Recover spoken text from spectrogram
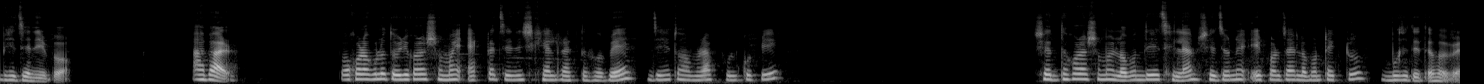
ভেজে নেব। আবার পকোড়াগুলো তৈরি করার সময় একটা জিনিস খেয়াল রাখতে হবে, যেহেতু আমরা ফুলকপি সেদ্ধ করার সময় লবণ দিয়েছিলাম, সেজন্য এই পর্যায়ে লবণটা একটু বুঝে দিতে হবে।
